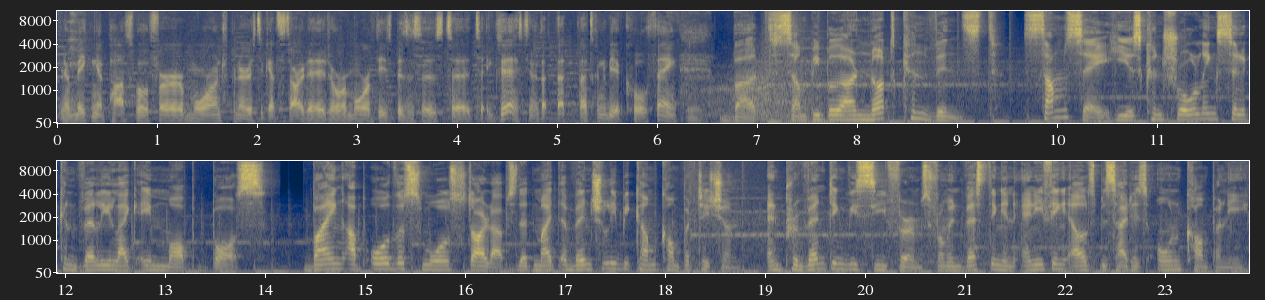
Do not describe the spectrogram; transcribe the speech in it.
you know, making it possible for more entrepreneurs to get started or more of these businesses to, to exist, you know, that, that, that's going to be a cool thing. But some people are not convinced. Some say he is controlling Silicon Valley like a mob boss buying up all the small startups that might eventually become competition, and preventing VC firms from investing in anything else beside his own company.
